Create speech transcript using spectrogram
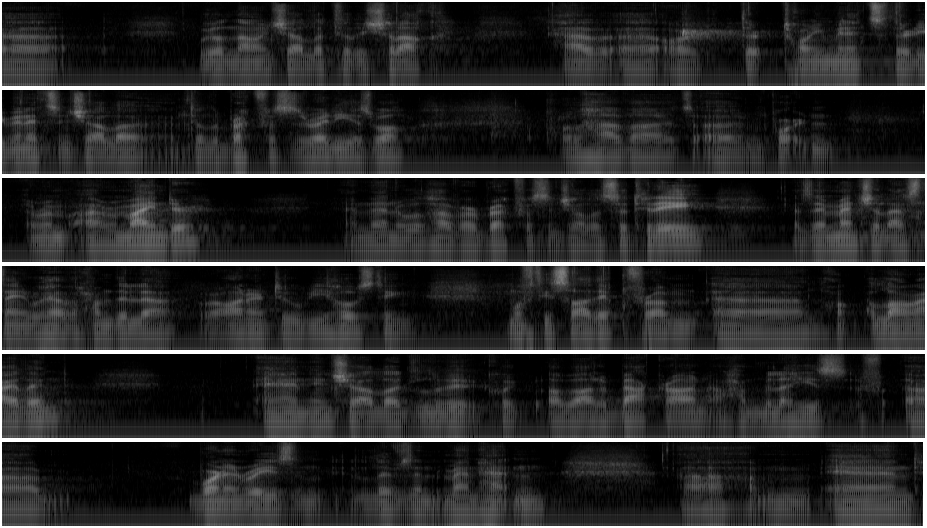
uh, we'll now, inshallah, till Ishraq have, uh, or 20 minutes, 30 minutes, inshallah, until the breakfast is ready as well. We'll have uh, an important a, rem- a reminder, and then we'll have our breakfast, inshallah. So today, as I mentioned last night, we have, alhamdulillah, we're honored to be hosting Mufti Sadiq from uh, Long Island. And inshallah, a little bit quick about a background. Alhamdulillah, he's uh, born and raised and lives in Manhattan. Um, and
